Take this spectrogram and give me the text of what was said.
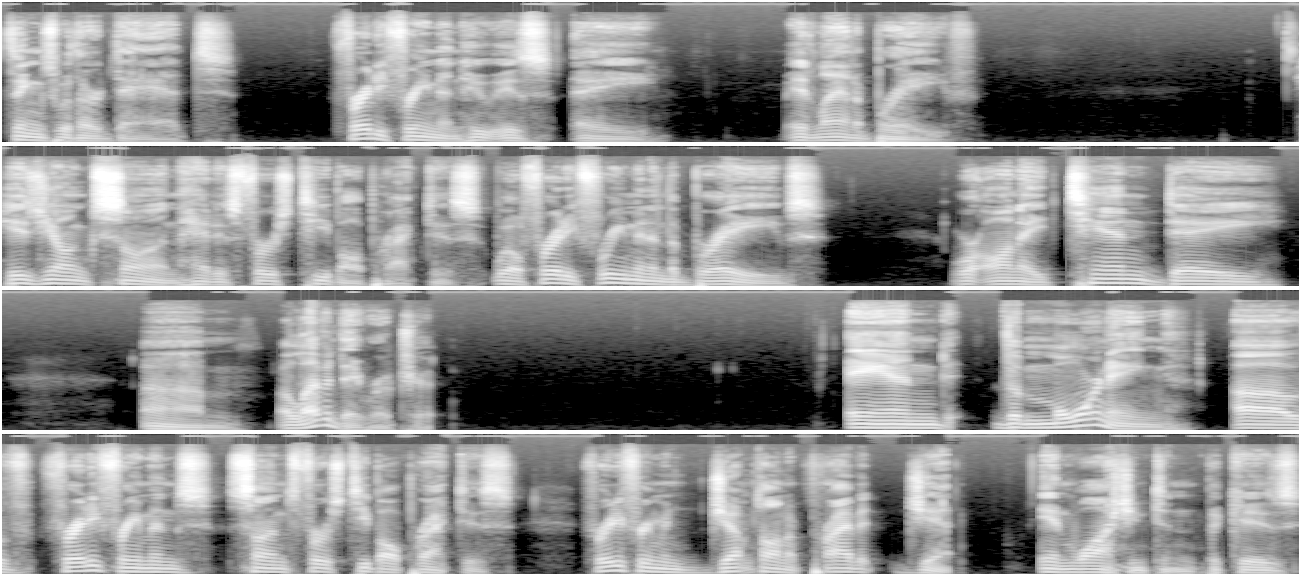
things with our dads. Freddie Freeman, who is a Atlanta Brave, his young son had his first t-ball practice. Well, Freddie Freeman and the Braves were on a 10-day, um, 11-day road trip. And the morning of Freddie Freeman's son's first t-ball practice, Freddie Freeman jumped on a private jet in Washington because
